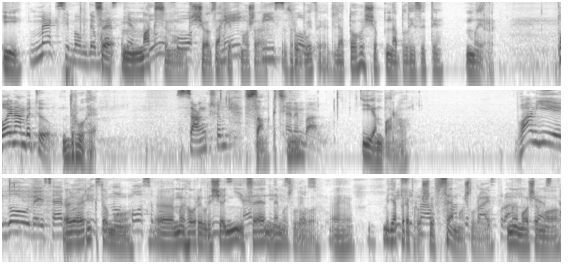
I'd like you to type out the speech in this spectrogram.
І Це максимум, що Захід може зробити для того, щоб наблизити мир. Друге санкції і ембарго. Рік тому not possible." е, ми говорили, що ні, це неможливо. Е, Я перепрошую, все можливо. Ми можемо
